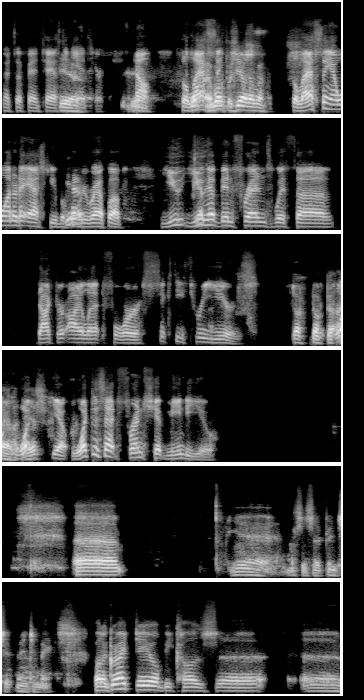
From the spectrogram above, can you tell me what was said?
That's a fantastic yeah. answer. Yeah. Now, the last what, thing, what was the other one? The last thing I wanted to ask you before yeah. we wrap up, you you yep. have been friends with uh, Dr. Aylett for 63 years. Dr. What, yes. Yeah. What does that friendship mean to you? Um, yeah, what does that friendship mean to me? Well, a great deal because uh, uh,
